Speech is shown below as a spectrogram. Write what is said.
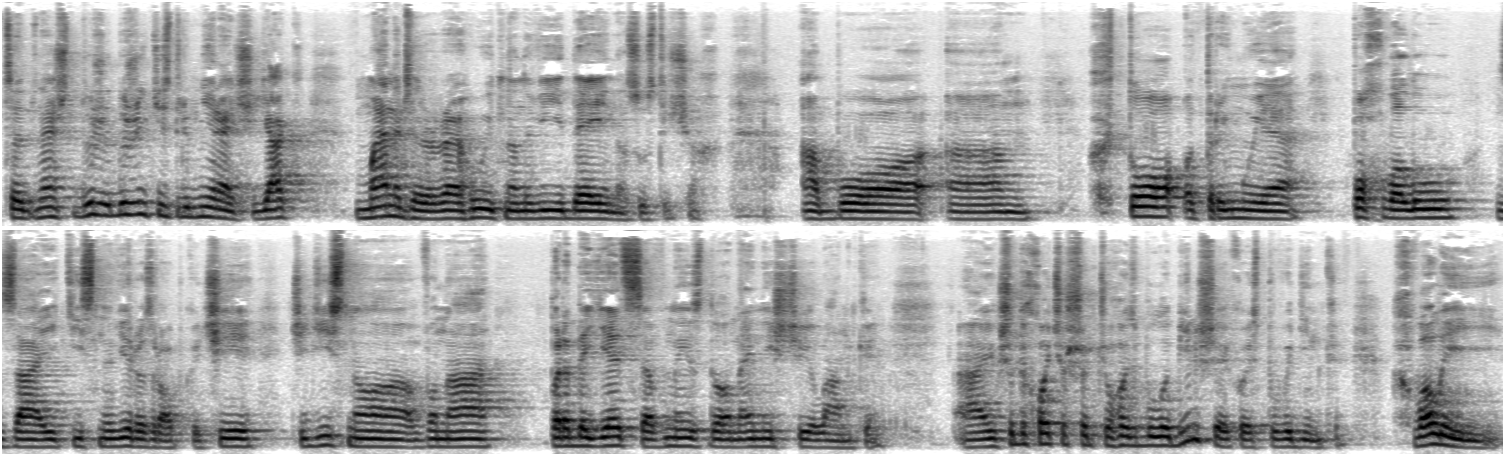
це знаєш дуже дуже якісь дрібні речі, як менеджери реагують на нові ідеї на зустрічах, або е, хто отримує похвалу за якісь нові розробки, чи, чи дійсно вона передається вниз до найнижчої ланки. А якщо ти хочеш, щоб чогось було більше, якоїсь поведінки, хвали її.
